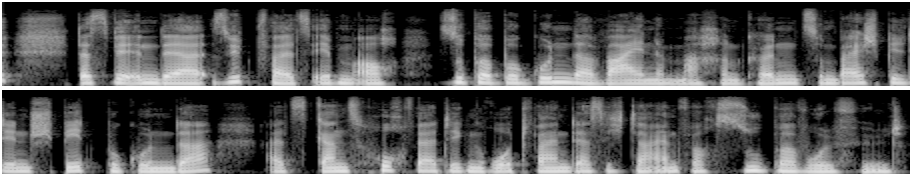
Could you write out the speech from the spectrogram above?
dass wir in der Südpfalz eben auch super Burgunderweine machen können. Zum Beispiel den Spätburgunder als ganz hochwertigen Rotwein, der sich da einfach super wohlfühlt.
